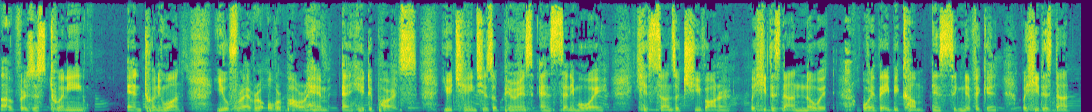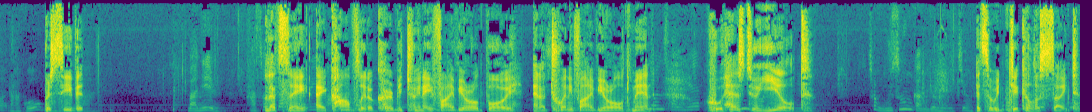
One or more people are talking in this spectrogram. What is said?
uh, verses 20 and 21 You forever overpower him, and he departs. You change his appearance and send him away. His sons achieve honor, but he does not know it, or they become insignificant, but he does not perceive it. Let's say a conflict occurred between a five year old boy and a 25 year old man. Who has to yield? It's a ridiculous sight.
